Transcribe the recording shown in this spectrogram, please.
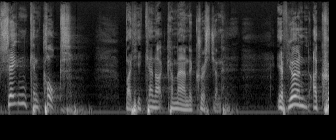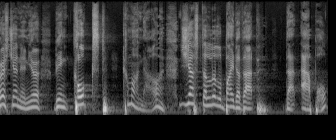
Satan can coax, but he cannot command a Christian. If you're a Christian and you're being coaxed, Come on now. Just a little bite of that, that apple.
